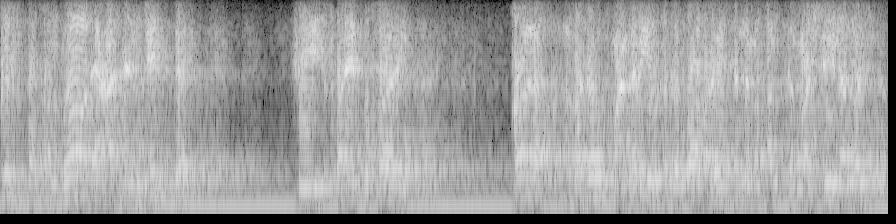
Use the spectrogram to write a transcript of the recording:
قصة رائعة جدا في صحيح البخاري. قال غزوت مع النبي صلى الله عليه وسلم 25 غزوة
